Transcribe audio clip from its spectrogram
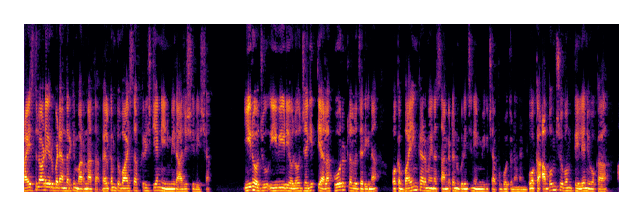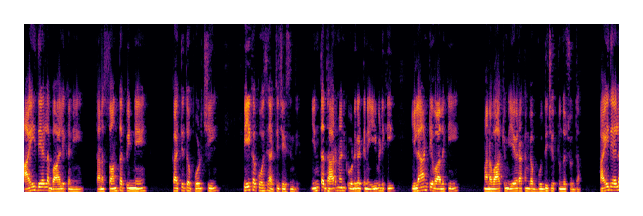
ప్రైస్ లాడ్ ఎరుబడి అందరికీ మరణాత. Welcome to voice of Christian నేను మీ రాజశిరీష ఈ రోజు ఈ వీడియోలో జగిత్యాల కోరుట్లలో జరిగిన ఒక భయంకరమైన సంఘటన గురించి నేను మీకు చెప్పబోతున్నానండి. ఒక అభం శుభం తెలియని ఒక ఐదేళ్ళ బాలికని తన సొంత పిన్నే కత్తితో పొడిచి పీక కోసి హత్య చేసింది. ఇంత దారుణానికి ఒడిగట్టిన ఈవిడికి ఇలాంటి వాళ్ళకి మన వాక్యం ఏ రకంగా బుద్ధి చెప్తుందో చూద్దాం. ఐదేళ్ళ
